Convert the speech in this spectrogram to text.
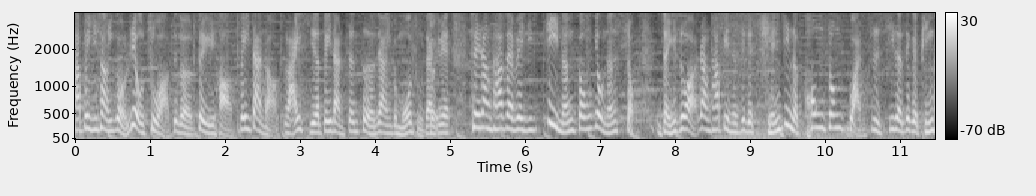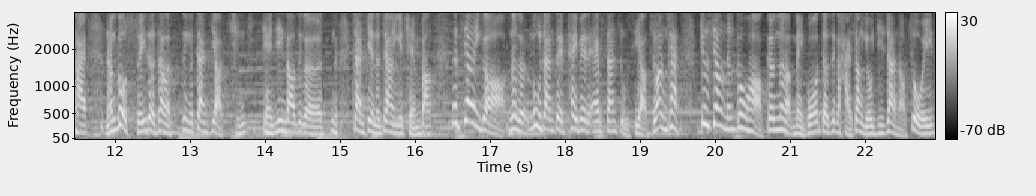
它飞机上一共有六处啊，这个对于哈飞弹的来袭的飞弹侦测的这样一个模组在这边，所以让它在飞机既能攻又能守，等于说啊，让它变成这个前进的空中管制机的这个平台，能够随着这个那个战机啊前前进到这个战线的这样一个前方。那这样一个啊那个陆战队配备的 F 三十五 C 啊，主要你看就是要能够哈跟那个美国的这个海上游击战啊作为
